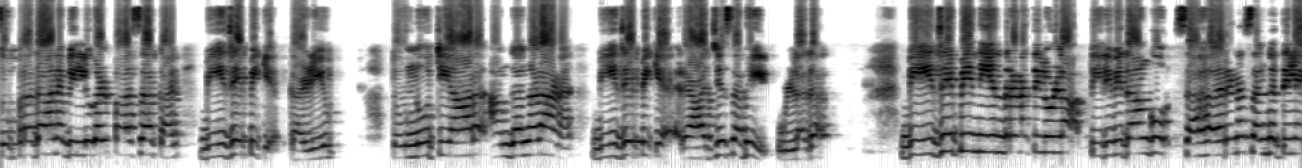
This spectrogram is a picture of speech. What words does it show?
സുപ്രധാന ബില്ലുകൾ പാസാക്കാൻ ബി ജെ പിക്ക് കഴിയും. തൊണ്ണൂറ്റിയാറ് അംഗങ്ങളാണ് ബി ജെ പിക്ക് രാജ്യസഭയിൽ ഉള്ളത്. ബി ജെ പി നിയന്ത്രണത്തിലുള്ള തിരുവിതാംകൂർ സഹകരണ സംഘത്തിലെ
